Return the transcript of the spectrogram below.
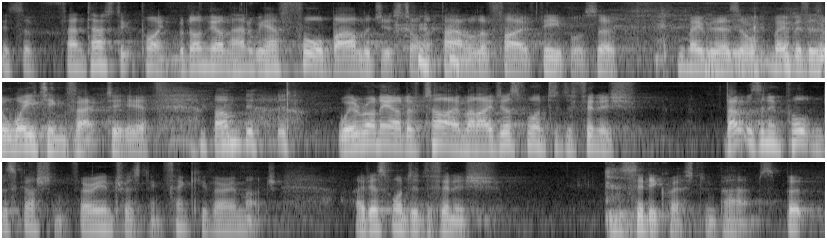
It's a fantastic point, but on the other hand, we have four biologists on a panel of five people, so maybe there's a, maybe there's a weighting factor here. Um, we're running out of time, and I just wanted to finish. That was an important discussion, very interesting. Thank you very much. I just wanted to finish, silly question perhaps, but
